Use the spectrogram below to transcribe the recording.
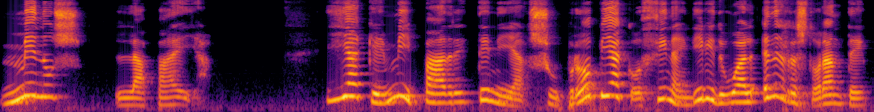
menos la paella, ya que mi padre tenía su propia cocina individual en el restaurante,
